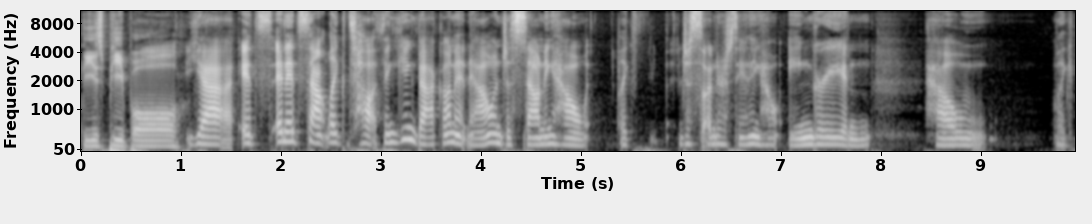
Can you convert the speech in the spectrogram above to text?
these people. Yeah, it's and it sound like ta- thinking back on it now and just sounding how like just understanding how angry and how like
